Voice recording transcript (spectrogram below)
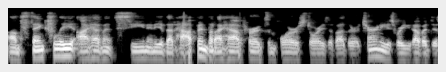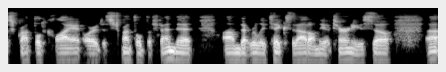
Um, thankfully, I haven't seen any of that happen, but I have heard some horror stories of other attorneys where you have a disgruntled client or a disgruntled defendant um, that really takes it out on the attorneys. So, uh,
